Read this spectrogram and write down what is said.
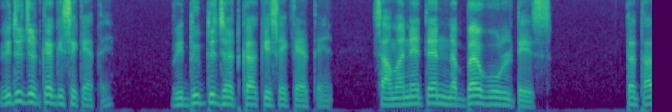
विद्युत झटका किसे कहते हैं? विद्युत झटका किसे कहते हैं? सामान्यतः नब्बे वोल्टेज तथा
